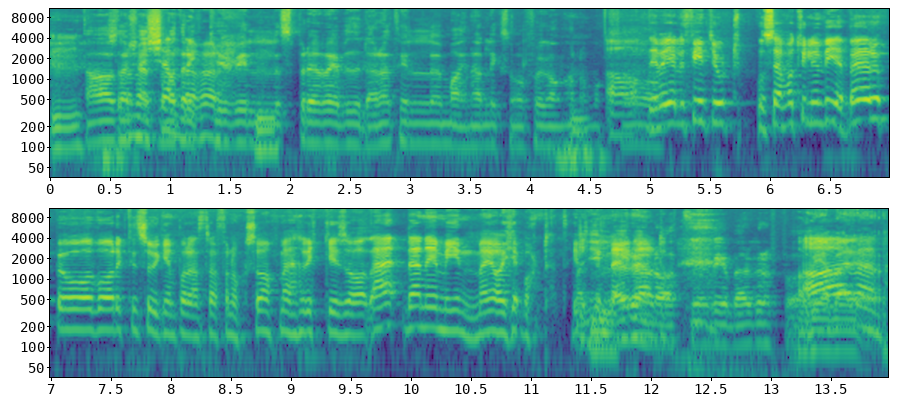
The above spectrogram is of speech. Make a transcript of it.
mm. Ja, Som det de är känns som att Ricky för. vill Mm. sprida det vidare till Meinhard liksom och få igång honom också. Ja, det var jävligt fint gjort. Och sen var tydligen Weber uppe och var riktigt sugen på den straffen också. Men Ricky sa nej, den är min, men jag ger bort den till gillar ju ändå att eh, Weber går upp och... Ja. Weber,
